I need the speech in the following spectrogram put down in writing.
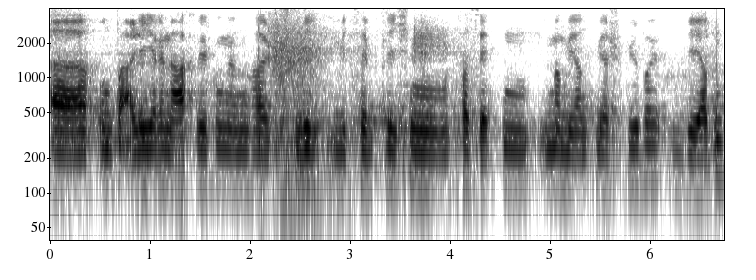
äh, und alle ihre Nachwirkungen halt mit, mit, sämtlichen Facetten immer mehr und mehr spürbar werden.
